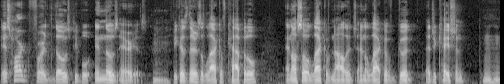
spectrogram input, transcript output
it's hard for those people in those areas because there's a lack of capital and also a lack of knowledge and a lack of good education Mm-hmm.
